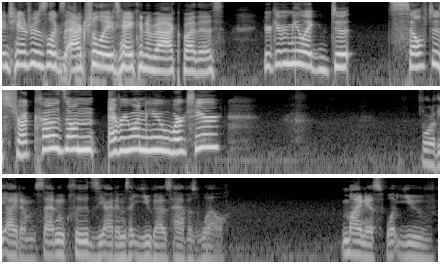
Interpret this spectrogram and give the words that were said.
Enchantress looks actually taken aback by this. You're giving me like d- self-destruct codes on everyone who works here? For the items, that includes the items that you guys have as well. Minus what you've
